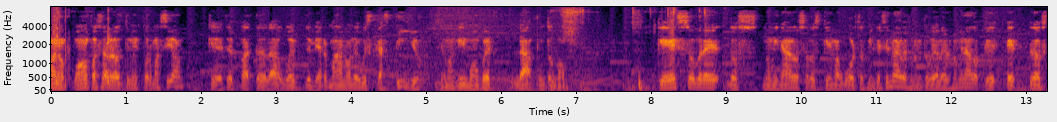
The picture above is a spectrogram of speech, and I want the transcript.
Bueno, vamos a pasar a la última información, que es de parte de la web de mi hermano Lewis Castillo, se llama GameOverLab.com, que es sobre los nominados a los Game Awards 2019. Solamente voy a leer los nominados, que es los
